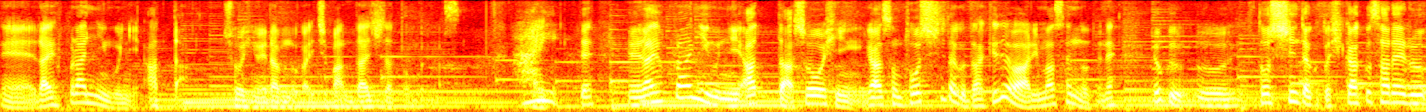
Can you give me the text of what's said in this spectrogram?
えー、ライフプランニングに合った商品を選ぶのが一番大事だと思います。はい、でライフプランニングに合った商品がその投資信託だけではありませんのでねよく投資信託と比較される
